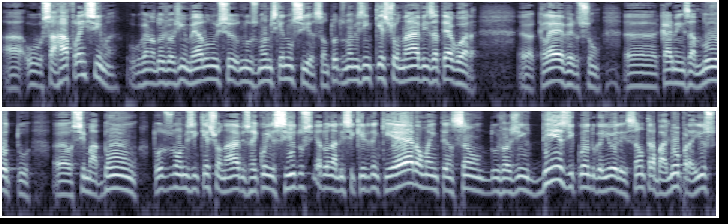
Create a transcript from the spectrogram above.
a, o sarrafo lá em cima, o governador Jorginho Melo nos, nos nomes que anuncia. São todos nomes inquestionáveis até agora uh, Cleverson, uh, Carmen Zanotto, uh, Simadon, todos os nomes inquestionáveis, reconhecidos, e a dona Alice Kirten, que era uma intenção do Jorginho desde quando ganhou a eleição, trabalhou para isso,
